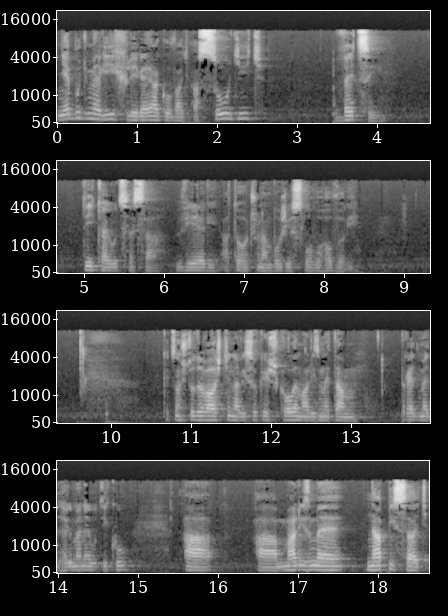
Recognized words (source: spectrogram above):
Nebuďme rýchli reagovať a súdiť veci týkajúce sa viery a toho, čo nám Božie slovo hovorí. Keď som študoval ešte na vysokej škole, mali sme tam predmet hermeneutiku a, a mali sme napísať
